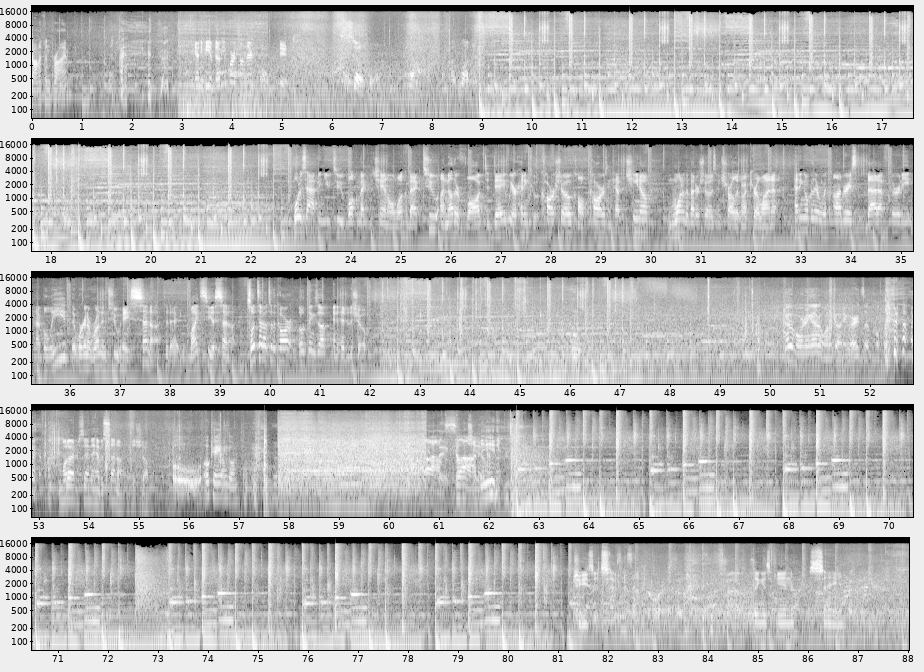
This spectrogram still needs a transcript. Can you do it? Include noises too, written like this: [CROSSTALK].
Optimus Prime. you [LAUGHS] got any BMW parts on there? Dude, so cool. Wow, I love it. What is happening YouTube? Welcome back to the channel and welcome back to another vlog. Today we are heading to a car show called Cars and Cappuccino, one of the better shows in Charlotte, North Carolina. Heading over there with Andres, that F30, and I believe that we're gonna run into a Senna today. We might see a Senna. So let's head out to the car, load things up, and head to the show. Good morning. I don't want to go anywhere. It's so cold. [LAUGHS] From what I understand, they have a Senna at this show. oh, okay. I'm going. Ah, dude. Jesus, dude. [LAUGHS] Thing is insane.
